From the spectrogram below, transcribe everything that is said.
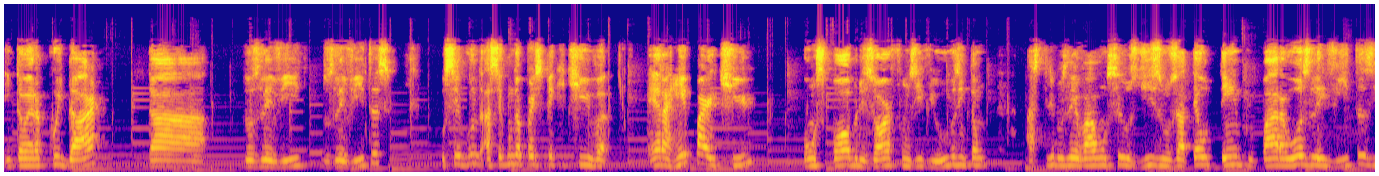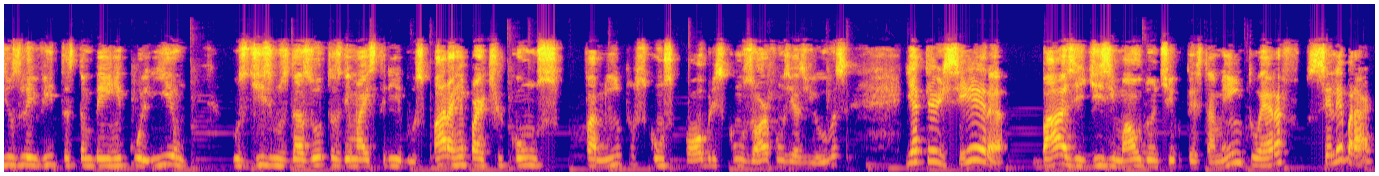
então era cuidar da, dos, levi, dos levitas. O segundo, a segunda perspectiva era repartir com os pobres, órfãos e viúvas. Então as tribos levavam seus dízimos até o templo para os levitas e os levitas também recolhiam os dízimos das outras demais tribos para repartir com os famintos, com os pobres, com os órfãos e as viúvas. E a terceira base dizimal do Antigo Testamento era celebrar.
